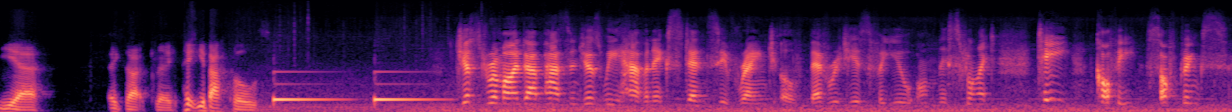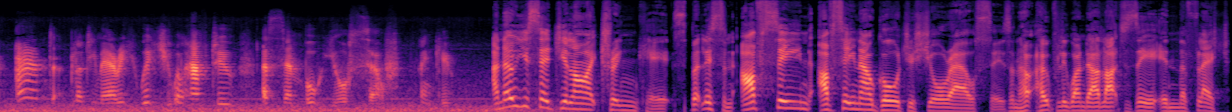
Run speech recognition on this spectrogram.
yeah, exactly. Pick your battles. Just to remind our passengers, we have an extensive range of beverages for you on this flight tea, coffee, soft drinks, and Bloody Mary, which you will have to assemble yourself. Thank you. I know you said you like trinkets, but listen, I've seen I've seen how gorgeous your house is, and ho- hopefully one day I'd like to see it in the flesh.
